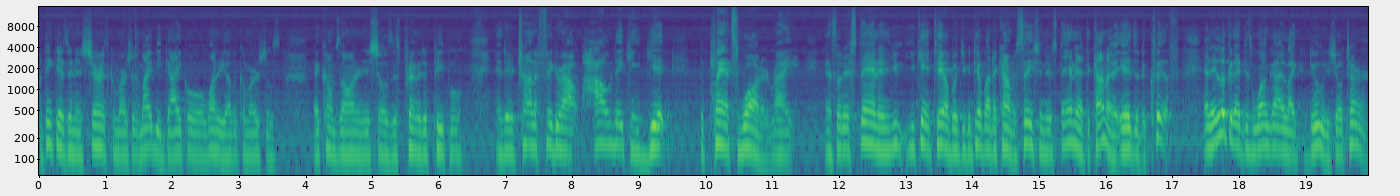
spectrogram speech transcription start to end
I think there's an insurance commercial. It might be Geico or one of the other commercials that comes on and it shows this primitive people and they're trying to figure out how they can get the plants watered, right? And so they're standing, you, you can't tell, but you can tell by their conversation, they're standing at the kind of edge of the cliff. And they're looking at this one guy like, dude, it's your turn.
